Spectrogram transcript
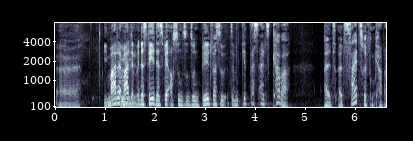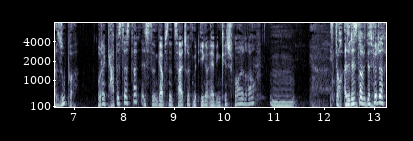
äh, in Warte, Öl. warte, das wäre das wäre auch so, ein- so, so ein Bild, was du das als Cover, als als Zeitschriftencover, super. Oder gab es das dann? Ist, gab es eine Zeitschrift mit Egon Erwin Kisch vorne drauf? Ist doch, also das ist doch, das würde doch,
